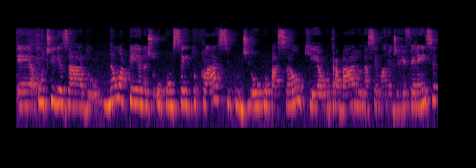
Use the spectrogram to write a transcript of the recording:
É, utilizado não apenas o conceito clássico de ocupação, que é o trabalho na semana de referência,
